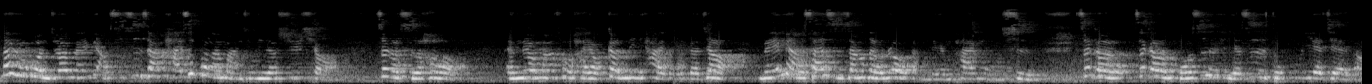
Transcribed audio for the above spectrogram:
那如果你觉得每秒十四张还是不能满足你的需求，这个时候 M6 Mark II 还有更厉害的一个叫每秒三十张的肉档连拍模式。这个这个模式也是独步业界的。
